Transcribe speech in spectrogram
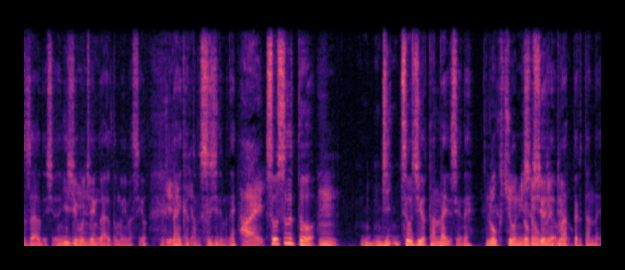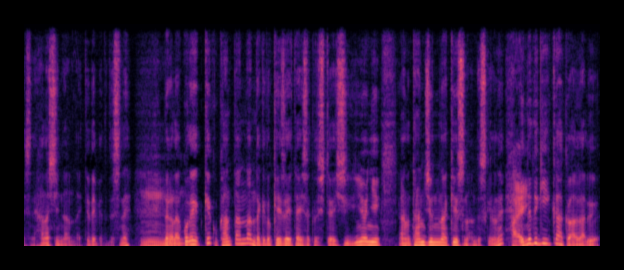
ずあるでしょうね。25兆円ぐらいあると思いますよ。うん、内閣の数字でもね。はい。そうすると、うん総事業足んないですよね。6兆2000億円。6兆じゃ全く足んないですね。話にならないってレベルですね。だからこれ結構簡単なんだけど、経済対策としては非常にあの単純なケースなんですけどね、はい、エネルギー価格上がる、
